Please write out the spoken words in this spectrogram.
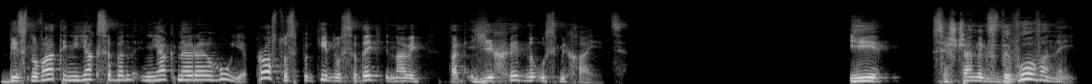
біснувати ніяк себе ніяк не реагує. Просто спокійно сидить і навіть так їхидно усміхається. І священник здивований.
